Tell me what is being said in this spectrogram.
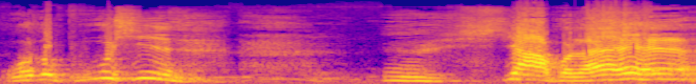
我都不信，下不来。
